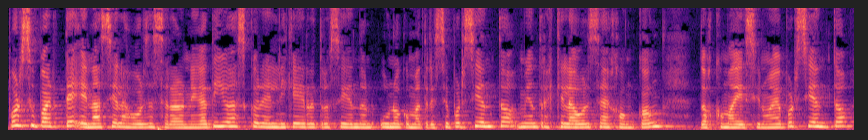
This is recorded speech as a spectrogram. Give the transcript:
Por su parte, en Asia las bolsas cerraron negativas, con el Nikkei retrocediendo en 1,13%, mientras que la bolsa de Hong Kong 2,19%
